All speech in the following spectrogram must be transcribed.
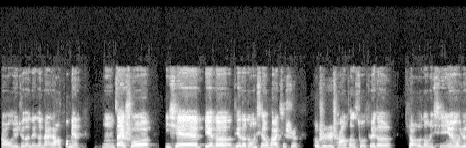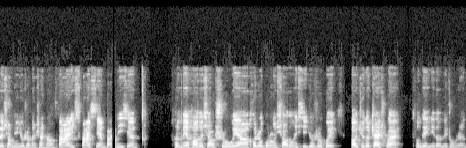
然后我就觉得那个奶。然后后面，嗯，再说一些别的别的东西的话，其实都是日常很琐碎的小的东西，因为我觉得小明就是很擅长发发现，把一些。很美好的小事物呀，或者各种小东西，就是会呃觉得摘出来送给你的那种人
